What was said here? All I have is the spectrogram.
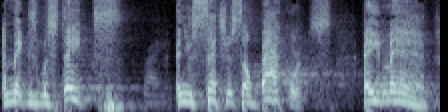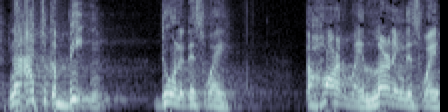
and make these mistakes. Right. And you set yourself backwards. Amen. Now I took a beating doing it this way, the hard way, learning this way.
